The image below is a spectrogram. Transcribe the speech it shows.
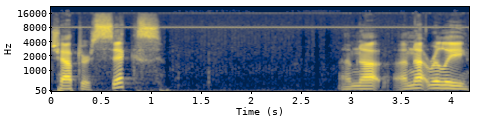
chapter 6. I'm not, I'm not really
